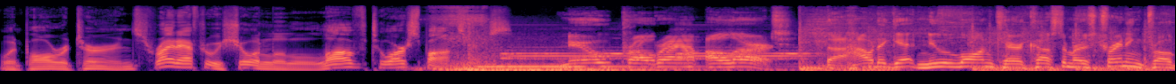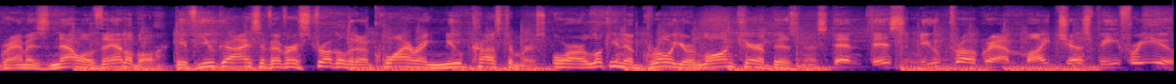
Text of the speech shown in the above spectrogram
when Paul returns, right after we show a little love to our sponsors. New program alert. The How to Get New Lawn Care Customers training program is now available. If you guys have ever struggled at acquiring new customers or are looking to grow your lawn care business, then this new program might just be for you.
